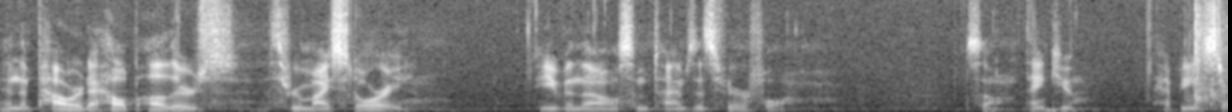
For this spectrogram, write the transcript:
and the power to help others through my story, even though sometimes it's fearful. So, thank you. Happy Easter.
